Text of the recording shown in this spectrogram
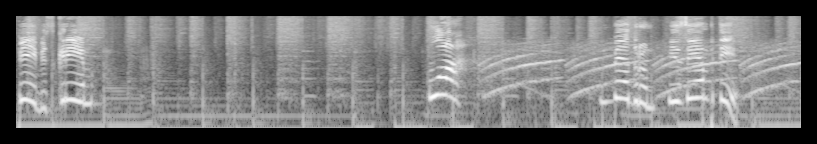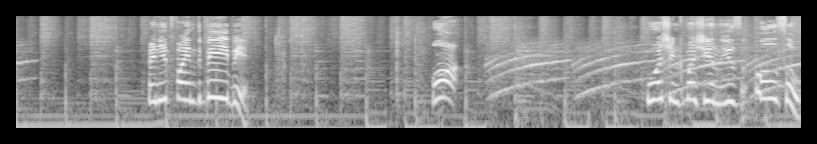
Baby scream! What? Bedroom is empty! I need find baby! Oh! Washing machine is also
